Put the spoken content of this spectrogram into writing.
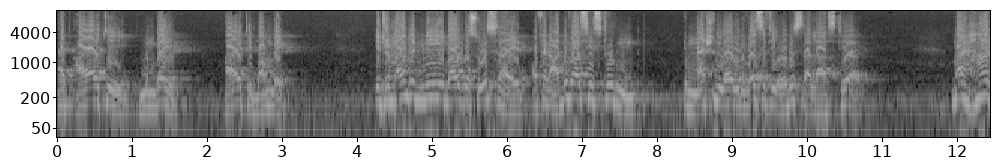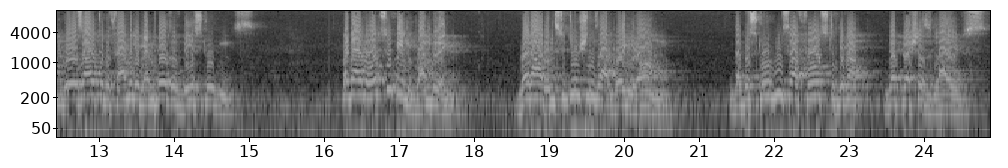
at IIT Mumbai, IIT Bombay. It reminded me about the suicide of an Adivasi student in National Law University, Odisha last year. My heart goes out to the family members of these students. But I have also been wondering where our institutions are going wrong, that the students are forced to give up their precious lives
